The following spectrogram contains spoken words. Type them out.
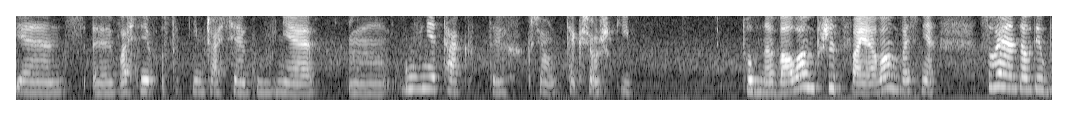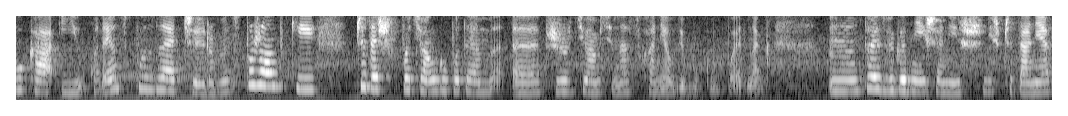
więc y, właśnie w ostatnim czasie głównie, mm, głównie tak tych książ- te książki poznawałam, przyswajałam właśnie słuchając audiobooka i układając puzzle, czy robiąc porządki, czy też w pociągu potem e, przerzuciłam się na słuchanie audiobooków, bo jednak mm, to jest wygodniejsze niż, niż czytanie e,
